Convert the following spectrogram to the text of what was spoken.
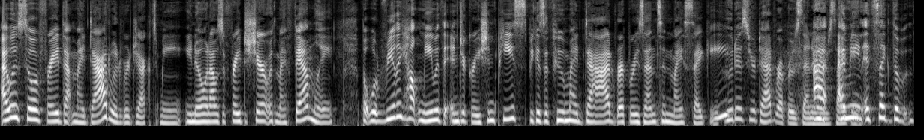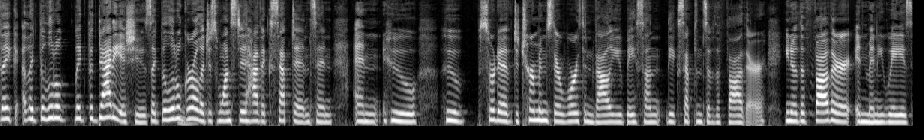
I was so afraid that my dad would reject me, you know, and I was afraid to share it with my family. But what really helped me with the integration piece, because of who my dad represents in my psyche. Who does your dad represent in uh, your psyche? I mean, it's like the like like the little like the daddy issues, like the little girl that just wants to have acceptance and and who who sort of determines their worth and value based on the acceptance of the father. You know, the father, in many ways,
